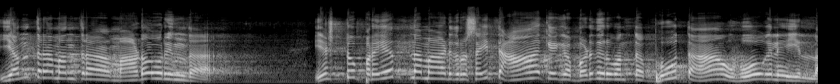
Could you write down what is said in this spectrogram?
ಯಂತ್ರ ಮಂತ್ರ ಮಾಡೋರಿಂದ ಎಷ್ಟು ಪ್ರಯತ್ನ ಮಾಡಿದರೂ ಸಹಿತ ಆಕೆಗೆ ಬಡಿದಿರುವಂಥ ಭೂತ ಹೋಗಲೇ ಇಲ್ಲ.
